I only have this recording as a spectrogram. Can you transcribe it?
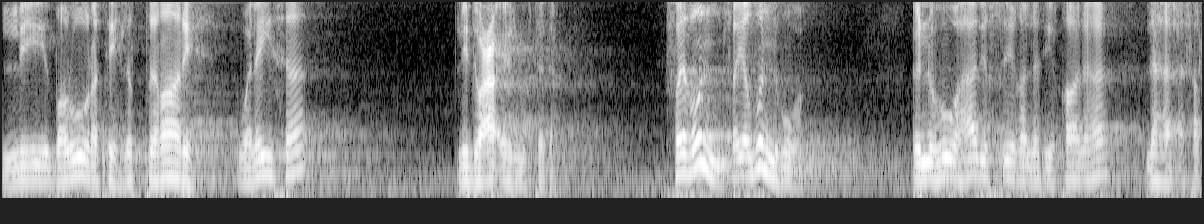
لضرورته لاضطراره وليس لدعائه المبتدع. فيظن فيظن هو انه هو هذه الصيغة التي قالها لها أثر.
